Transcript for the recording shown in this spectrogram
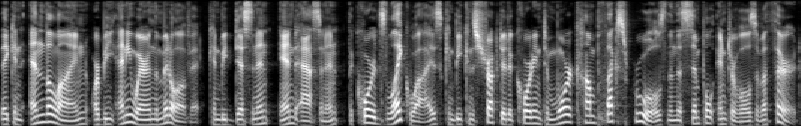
They can end the line or be anywhere in the middle of it, can be dissonant and assonant. The chords likewise can be constructed according to more complex rules than the simple intervals of a third.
